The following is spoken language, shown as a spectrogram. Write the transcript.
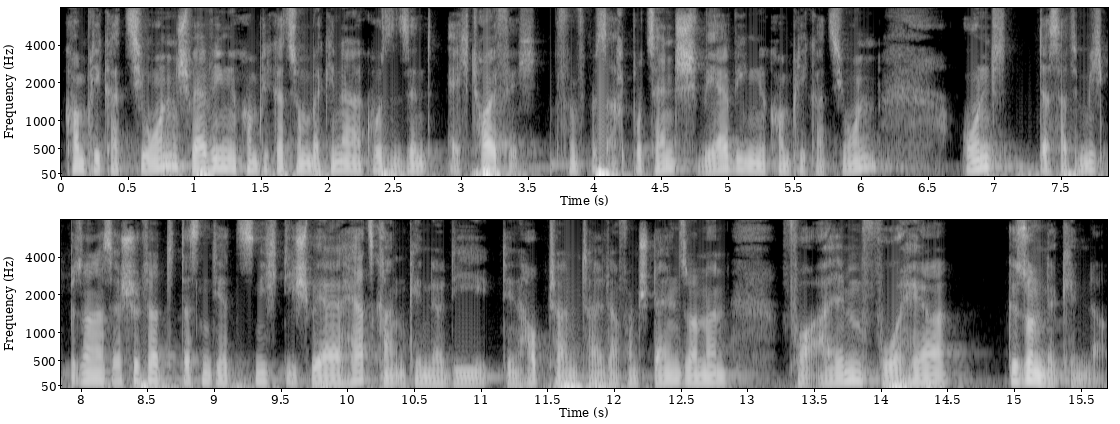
Komplikationen, schwerwiegende Komplikationen bei Kindernarkosen sind echt häufig. Fünf bis acht Prozent schwerwiegende Komplikationen. Und das hatte mich besonders erschüttert, das sind jetzt nicht die schwer herzkranken Kinder, die den Hauptanteil davon stellen, sondern vor allem vorher gesunde Kinder.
